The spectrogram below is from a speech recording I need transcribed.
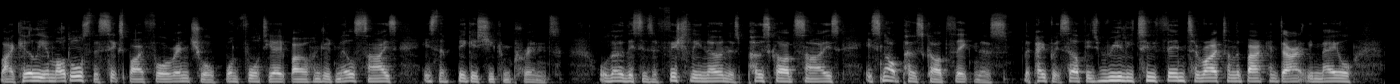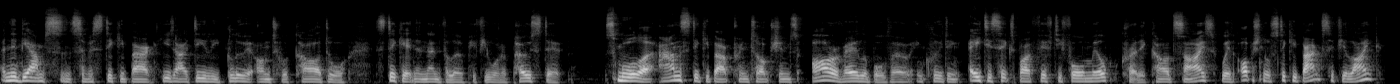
Like earlier models, the 6x4 inch or 148 by 100 mm size is the biggest you can print. Although this is officially known as postcard size, it's not postcard thickness. The paper itself is really too thin to write on the back and directly mail, and in the absence of a sticky back, you'd ideally glue it onto a card or stick it in an envelope if you want to post it. Smaller and sticky back print options are available though, including 86 by 54mm credit card size with optional sticky backs if you like,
